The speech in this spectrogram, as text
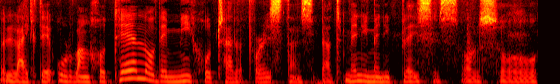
like the Urban Hotel or the Mi Hotel, for instance. But many, many places also.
